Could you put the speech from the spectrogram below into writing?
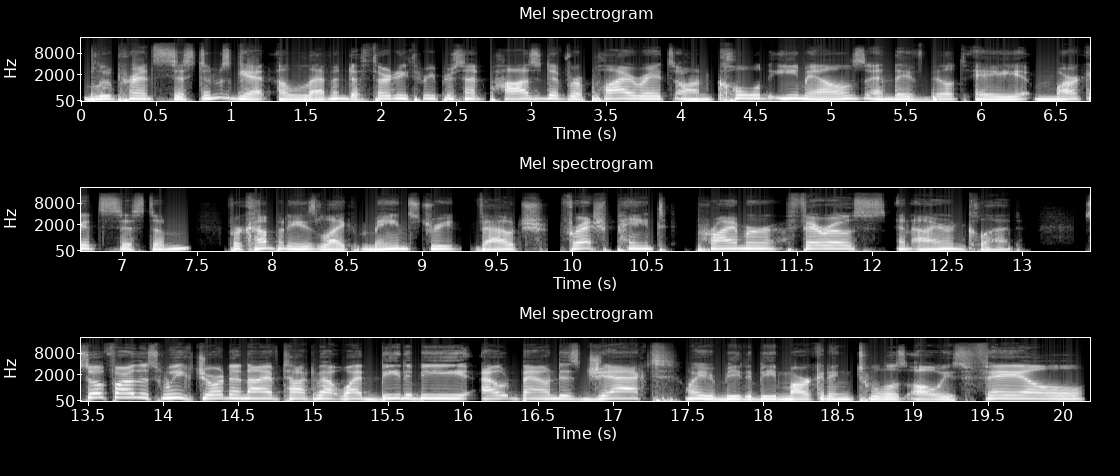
Blueprint systems get 11 to 33% positive reply rates on cold emails, and they've built a market system for companies like Main Street, Vouch, Fresh Paint, Primer, Pharos, and Ironclad. So far this week, Jordan and I have talked about why B2B outbound is jacked, why your B2B marketing tools always fail,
